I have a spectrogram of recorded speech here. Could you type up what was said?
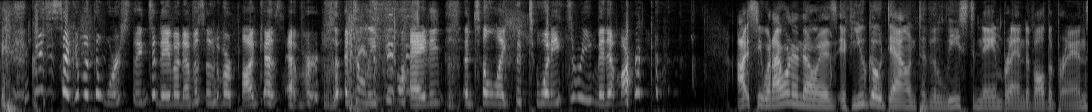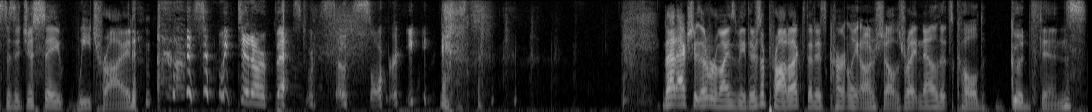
Can we just talk about the worst thing to name an episode of our podcast ever and to leave people hanging until like the 23 minute mark? i see what i want to know is if you go down to the least name brand of all the brands does it just say we tried we did our best. We're so sorry. That actually that reminds me. There's a product that is currently on shelves right now that's called Good Thins.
